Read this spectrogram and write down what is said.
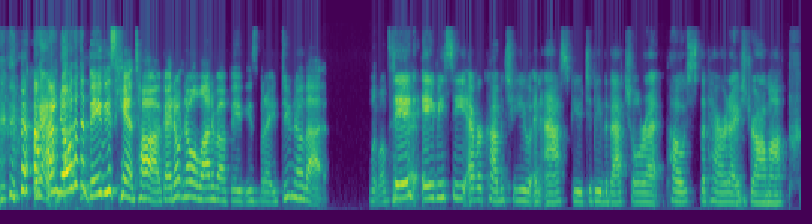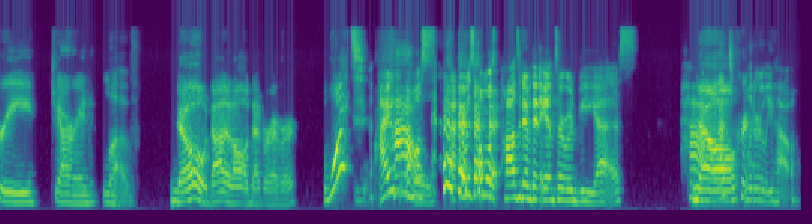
I know that babies can't talk. I don't know a lot about babies, but I do know that little did. ABC ever come to you and ask you to be the Bachelorette post the Paradise drama pre Jared Love? No, not at all. Never ever. What? I was How? almost I was almost positive the answer would be yes. How? No. That's cra- literally how.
